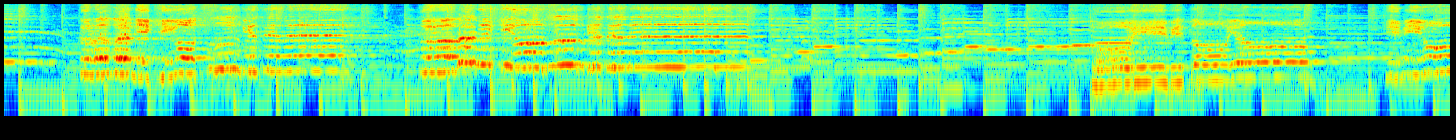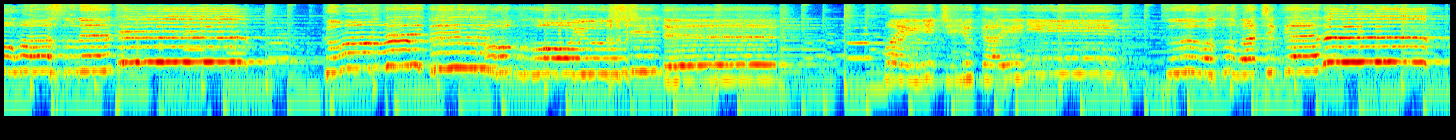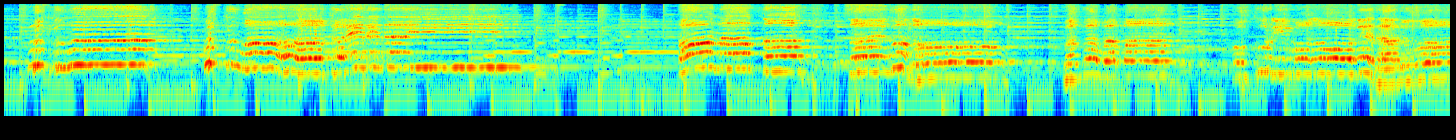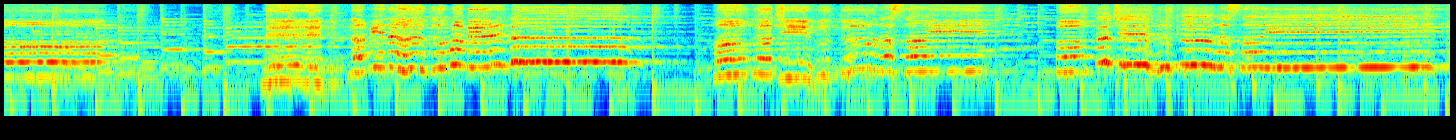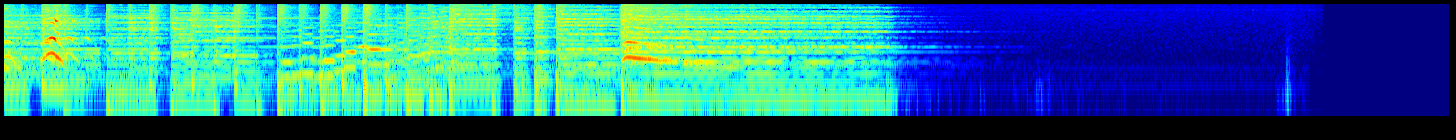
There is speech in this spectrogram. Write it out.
体に気をつけてね。体に気をつけてね。恋人よ君を毎日愉快に過ごす街から僕は僕は帰れない。あなた最後のわがまま贈り物ねだるわ。ねえ涙含まめるハンカチ拭ください。ハンカチ拭ください。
